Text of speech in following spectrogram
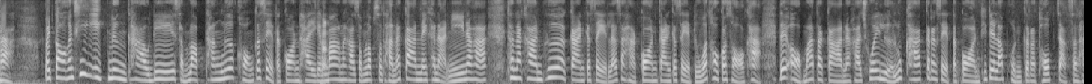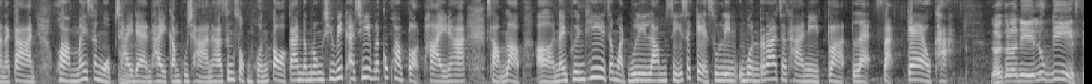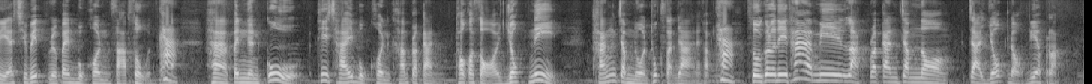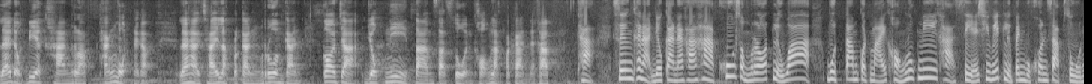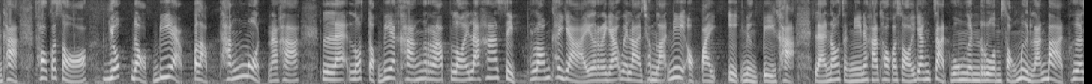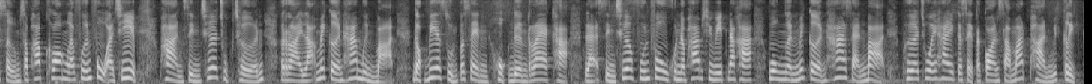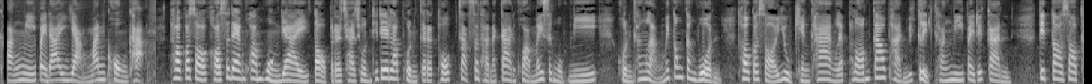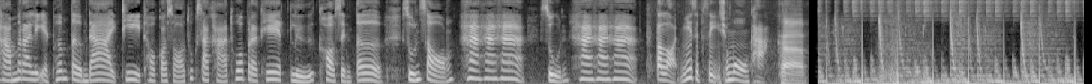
ค่ะ ไปต่อกันที่อีกหนึ่งข่าวดีสำหรับทางเลือกของเกษตรกรไทยกัคนรับบ้างนะคะสำหรับสถานการณ์ในขณะนี้นะคะ ธนาคารเพื่อการเกษตรและสหกรณ์การเกษตรหรือว่าทกสค่ะ ได้ออกมาตรการนะคะ ช่วยเหลือลูกค้าเกษตรกรที่ได้รับผลกระทบจากสถานการณ์ ความไม่สงบชายแดนไทยกัมพูชานะคะซึ่งส่งผลต่อการดำรงชีวิตอาชีพ และก็ความปลอดภัยนะคะสำหรับเอ่อในพื้นที่จังหวัดบุรีรัมย์ศรีสะเกษสุรินทร์อุบลราชธานีตราดและสระแก้วค่ะ โดยกรณีลูกหนี้เสียชีวิตหรือเป็นบุคคลสาบสูญค่ะ หากเป็นเงินกู้ที่ใช้บุคคลค้ำประกันทกสยกหนี้ทั้งจำนวนทุกสัญญานะครับ ค่ะ ส่วนกรณีถ้ามีหลักประกันจำนองจะยกดอกเบี้ยปรับ และดอกเบี้ยค้างรับทั้งหมดนะครับ และหากใช้หลักประกันร่วมกัน ก็จะยกหนี้ตามสัดส่วนของหลักประกันนะครับ ค่ะ ซึ่งขณะเดียวกันนะคะ หากคู่สมรสหรือว่าบุตรตามกฎหมายของลูกหนี้ค่ะ เสียชีวิตหรือเป็นบุคคลสับสูญค่ะทกสยกดอกเบี้ยปรับทั้งหมดนะคะ และลดดอกเบี้ยครั้งรับร้อยละ 50 พร้อมขยายระยะเวลาชำระหนี้ออกไปอีก 1 ปีค่ะ และนอกจากนี้นะคะทกสยังจัดวงเงินรวม 20,000 ล้านบาท เพื่อเสริมสภาพคล่องและฟื้นฟูอาชีพ ผ่านสินเชื่อฉุกเฉิน รายละไม่เกิน 50,000 บาท ดอกเบี้ย 0% 6 เดือนแรกค่ะ และสินเชื่อฟื้นฟููคุณภาพชีวิตนะคะ วงเงินไม่เกิน 5 0 0แสนบาท เพื่อช่วยให้เกษตรกรสามารถผ่านวิกฤตครั้งนี้ไปได้อย่างมั่นคงค่ะทกสขอแสดงความห่วงใยต่อประชาชนที่ได้รับผลกระทบจากสถานการณ์ความไม่สงบนี้ คนข้างหลังไม่ต้องกังวล ทกสอยู่เคียงข้างและพร้อมก้าวผ่านวิกฤตครั้งนี้ไปด้วยกัน ติดต่อสอบถามรายละเอียดเพิ่มเติมได้ที่ทกสทุกสาขาทั่วประเทศหรือ call center 02 555 0555 ตลอด 24 ชั่วโมงค่ะ ครับ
